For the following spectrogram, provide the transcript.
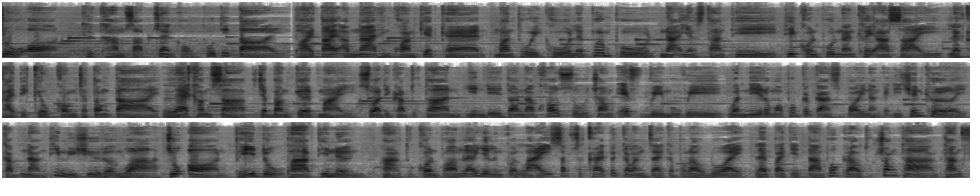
จูอ่อนคือคำสาปแช่งของผู้ที่ตาย ภายใต้อำนาจแห่งความเครียดแค้นมันทวีคูณและเพิ่มพูนณยังสถานที่ที่คนผู้นั้นเคยอาศัย และใครที่เกี่ยวข้องจะต้องตาย และคำสาปจะบังเกิดใหม่ สวัสดีครับทุกท่าน ยินดีต้อนรับเข้าสู่ช่อง FV Movie วันนี้เรามาพบกับการสปอยหนังกันอีกเช่นเคย กับหนังที่มีชื่อเรื่องว่าจูอ่อนผีดุภาคที่หนึ่งหากทุกคนพร้อมแล้วอย่าลืมกดไลค์ Subscribe เป็นกำลังใจกับพวกเราด้วย และไปติดตามพวกเราทุกช่องทางทั้งแฟ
